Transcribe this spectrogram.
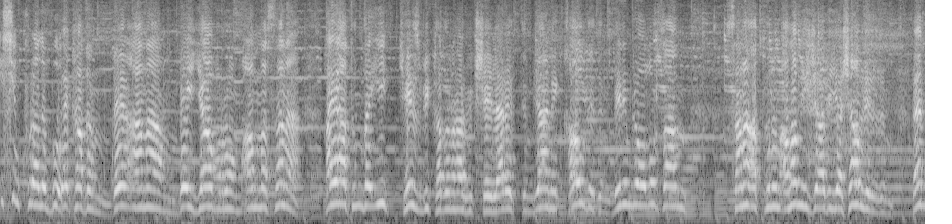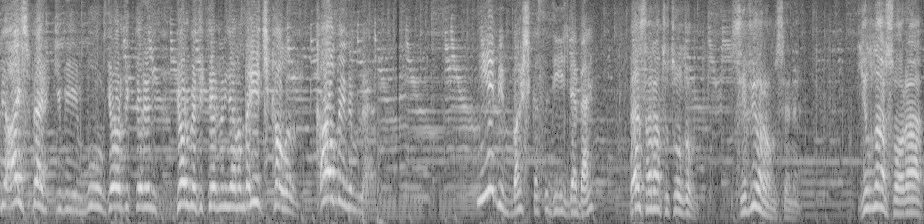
İşin kuralı bu. Be kadın, be anam, be yavrum anlasana. Hayatımda ilk kez bir kadına büyük şeyler ettim. Yani kal dedim, benimle olursan sana aklının alamayacağı bir yaşam veririm. Ben bir iceberg gibiyim. Bu gördüklerin, görmediklerinin yanında hiç kalır. Kal benimle. Niye bir başkası değil de ben? Ben sana tutuldum. Seviyorum seni. Yıllar sonra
